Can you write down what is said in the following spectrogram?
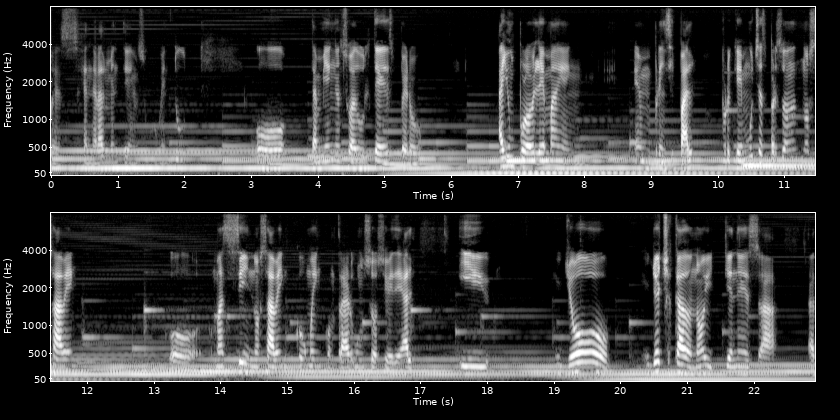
pues generalmente en su juventud o también en su adultez, pero hay un problema en, en principal porque muchas personas no saben o más sí no saben cómo encontrar un socio ideal. Y yo yo he checado no y tienes a, a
